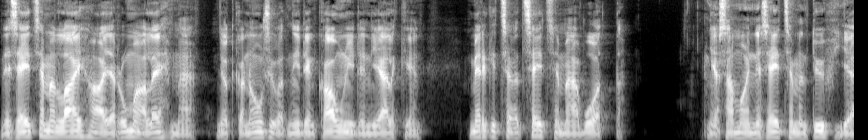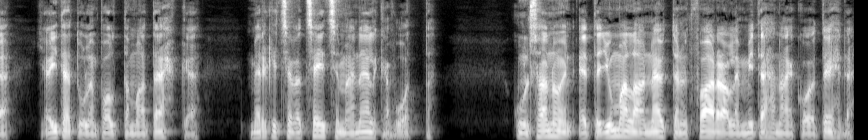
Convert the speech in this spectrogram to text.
Ne seitsemän laihaa ja rumaa lehmää, jotka nousivat niiden kauniiden jälkeen, merkitsevät seitsemää vuotta, ja samoin ne seitsemän tyhjää ja itätuulen polttamaa tähkää merkitsevät seitsemää nälkävuotta. Kun sanoin, että Jumala on näyttänyt Faaraolle, mitä hän aikoo tehdä,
